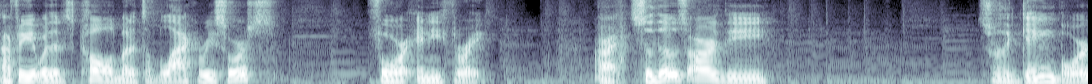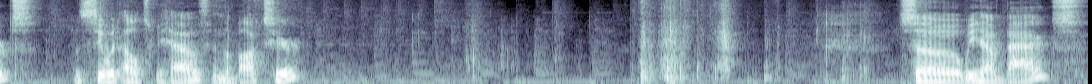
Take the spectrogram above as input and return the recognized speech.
I forget what it's called, but it's a black resource for any three. All right, so those are the sort of the game boards. Let's see what else we have in the box here. So we have bags,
